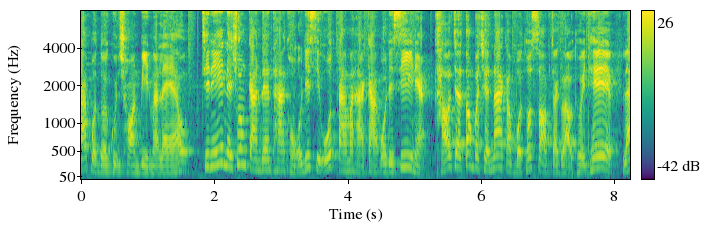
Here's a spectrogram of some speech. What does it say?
รับบทโดยคุณชอนบีนมาแล้ว ทีนี้ในช่วงการเดินทางของโอดิซิอุสตามมหากาบโอดิซีเนี่ยเขาจะต้องเผชิญหน้ากับบททดสอบจากเหล่าทวยเทพ และ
